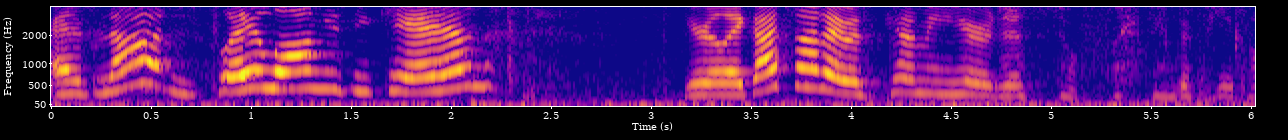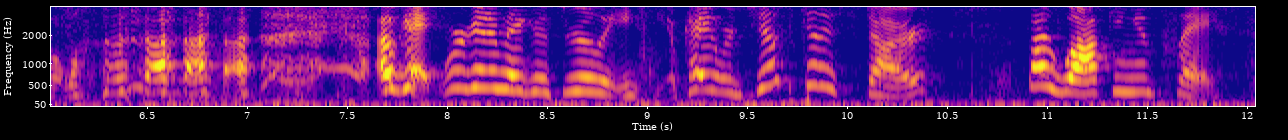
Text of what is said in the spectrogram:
and if not, just play along as you can. You're like, I thought I was coming here just to listen to people. okay, we're going to make this really easy, okay? We're just going to start by walking in place.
